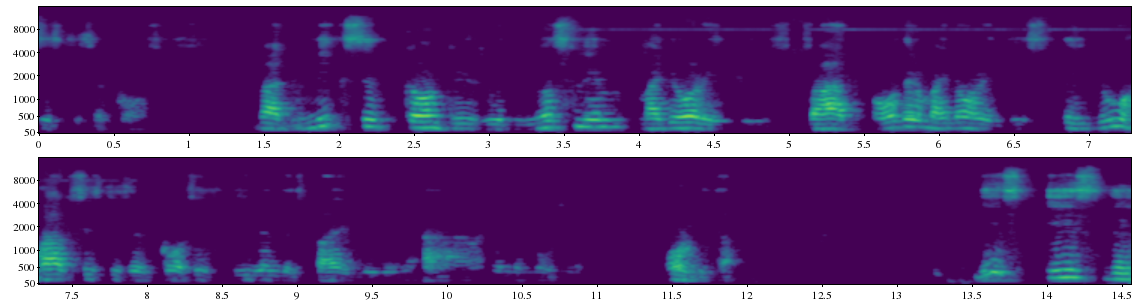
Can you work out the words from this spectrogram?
cysticercosis. But mixed countries with Muslim majorities, but other minorities, they do have cysticercosis even despite being uh, in the Muslim orbit. This is the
